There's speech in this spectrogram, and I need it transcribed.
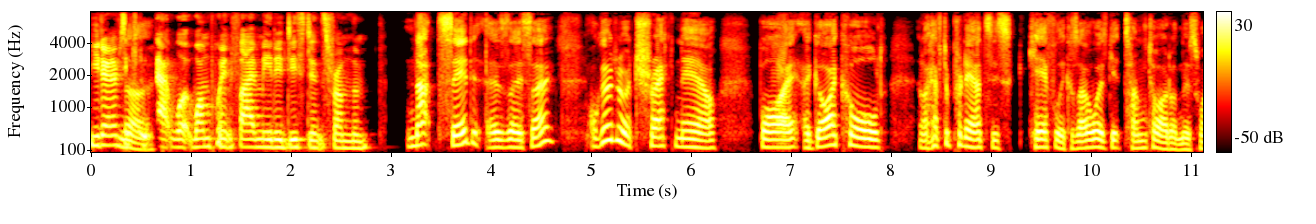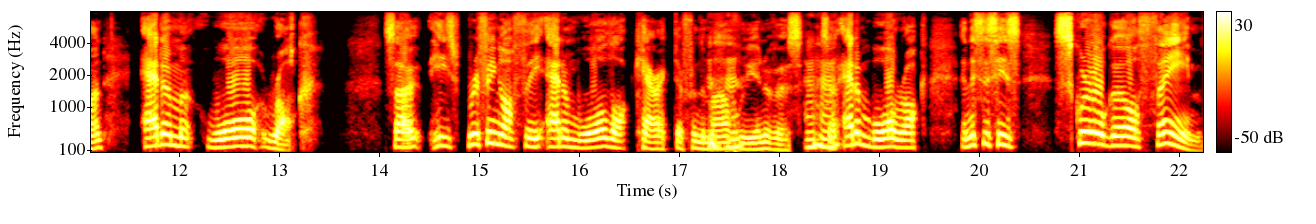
You don't have to No. keep that what 1.5 meter distance from them. nut said, as they say. I'll go to a track now by a guy called, and I have to pronounce this carefully because I always get tongue tied on this one, Adam Warrock. So he's riffing off the Adam Warlock character from the Marvel Universe. So Mhm. Adam Warrock, and this is his Squirrel Girl theme.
